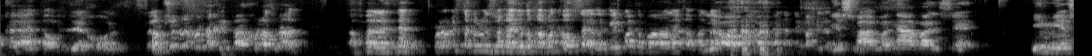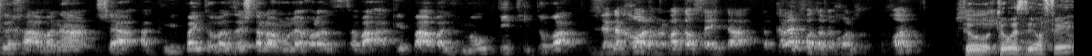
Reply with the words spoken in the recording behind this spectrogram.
אוקיי, היה טעות לאכול, ולהמשיך לאכול את הקליפה כל הזמן. אבל כולם מסתכלים מסביבך, יגידו לך, מה אתה עושה? זה קליפה כפרה עליך, מה אתה... לא, הקליפה כי זה יש לך. הבנה אבל שאם יש לך הבנה שהקליפה היא טובה, זה שאתה לא אמור לאכול אז סבבה, הקליפה אבל מהותית היא טובה. זה נכון, אבל מה אתה עושה איתה? אתה מקלף אותה בכל זאת, נכון? תראו, איזה יופי,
